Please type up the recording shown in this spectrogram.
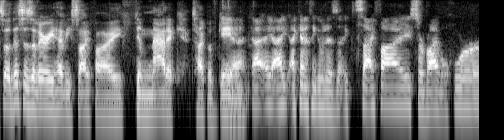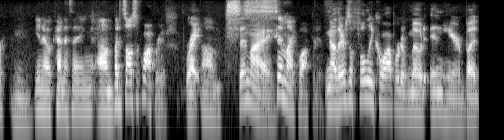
So this is a very heavy sci-fi thematic type of game. Yeah, I, I, I kind of think of it as a sci-fi survival horror, Mm. you know, kind of thing. Um, but it's also cooperative, Right. um, Semi. semi-cooperative. Now there's a fully cooperative mode in here, but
